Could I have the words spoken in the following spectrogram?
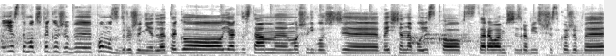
No, Jestem od tego, żeby pomóc drużynie, dlatego jak dostałam e, możliwość e, wejścia na boisko, starałam się zrobić wszystko, żeby,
